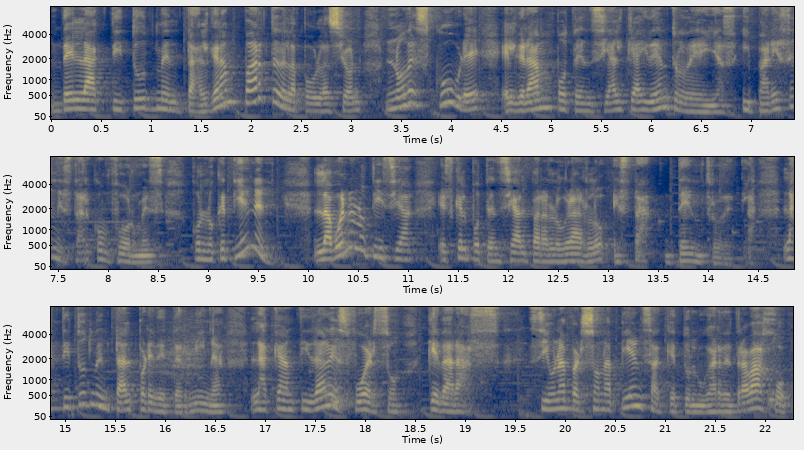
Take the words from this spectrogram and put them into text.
de la actitud mental. Gran parte de la población no descubre el gran potencial que hay dentro de ellas y parecen estar conformes con lo que tienen. La buena noticia es que el potencial para lograrlo está dentro de ti. La actitud mental predetermina la cantidad de esfuerzo que darás. Si una persona piensa que tu lugar de trabajo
